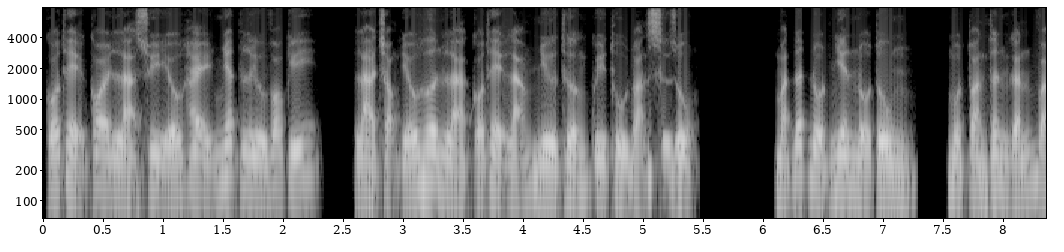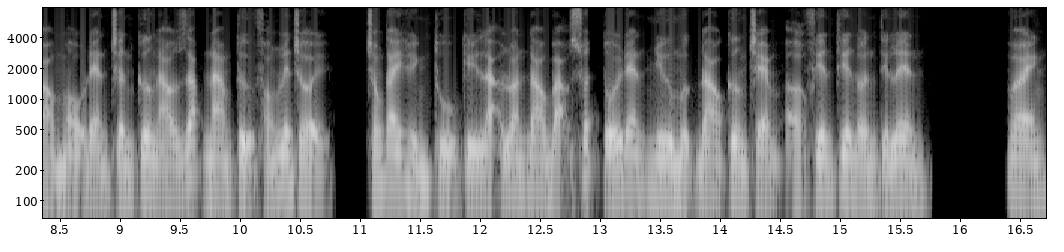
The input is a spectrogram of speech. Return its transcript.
có thể coi là suy yếu hay nhất lưu võ kỹ, là trọng yếu hơn là có thể làm như thường quy thủ đoạn sử dụng. Mặt đất đột nhiên nổ tung, một toàn thân gắn vào màu đen chân cương áo giáp nam tử phóng lên trời, trong tay hình thủ kỳ lạ loan đao bạo xuất tối đen như mực đao cương chém ở phiên thiên ấn tiến lên. Vâng!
